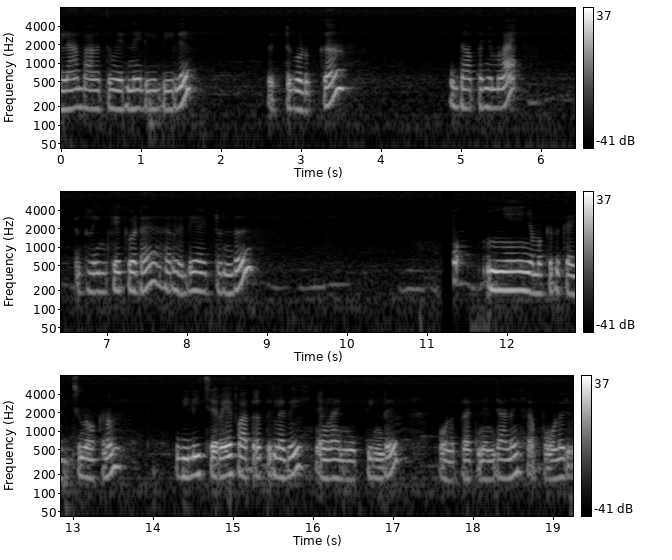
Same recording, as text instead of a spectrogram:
എല്ലാ ഭാഗത്തും വരുന്ന രീതിയിൽ ഇട്ട് കൊടുക്കുക ഇതാ അപ്പം നമ്മളെ ഡ്രീം കേക്ക് ഇവിടെ റെഡി ആയിട്ടുണ്ട്. ഇനി നമുക്കിത് കഴിച്ച് നോക്കണം. ഇതിൽ ചെറിയ പാത്രത്തിലത് ഞങ്ങൾ അനിയത്തിണ്ട്. അപ്പോൾ പ്രഗ്നന്റ് ആണ്. അപ്പോൾ ഒരു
